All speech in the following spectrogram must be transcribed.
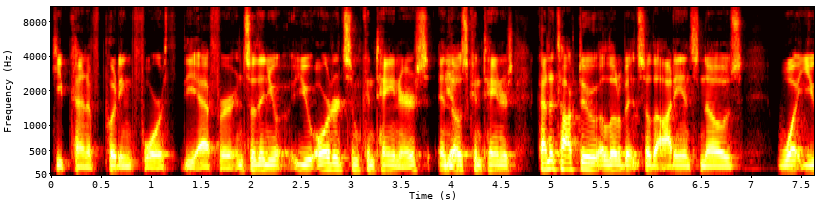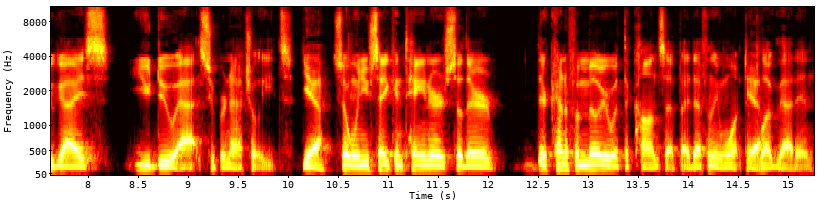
keep kind of putting forth the effort. And so then you you ordered some containers, and those containers kind of talk to a little bit so the audience knows what you guys you do at Supernatural Eats. yeah. So when you say containers, so they're they're kind of familiar with the concept. I definitely want to Yeah. plug that in.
